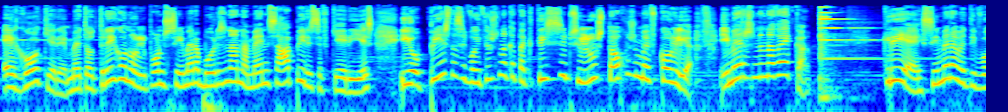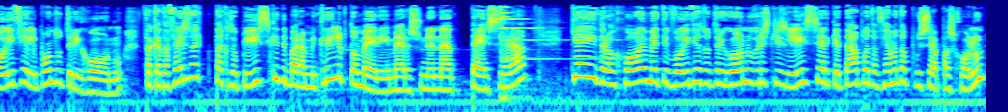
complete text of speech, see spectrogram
Εγώ και ρε, με το τρίγωνο λοιπόν σήμερα μπορείς να αναμένεις άπειρες ευκαιρίες, οι οποίες θα σε βοηθήσουν να κατακτήσεις υψηλούς στόχους με ευκολία. Η μέρα σου είναι ένα 10. Κρύε, σήμερα με τη βοήθεια λοιπόν του τριγώνου θα καταφέρεις να τακτοποιήσεις και την παραμικρή λεπτομέρεια. Η μέρα σου είναι ένα 4 και υδροχόε με τη βοήθεια του τριγώνου βρίσκεις λύσεις σε αρκετά από τα θέματα που σε απασχολούν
